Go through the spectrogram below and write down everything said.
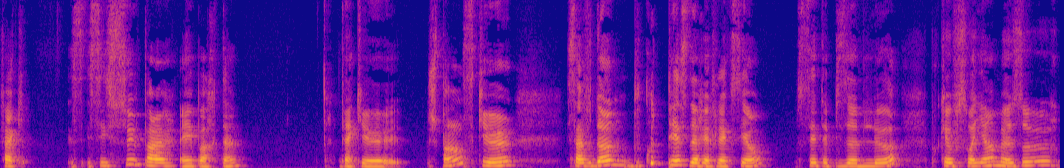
Fait que c'est super important. Fait que je pense que ça vous donne beaucoup de pistes de réflexion, cet épisode-là, pour que vous soyez en mesure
